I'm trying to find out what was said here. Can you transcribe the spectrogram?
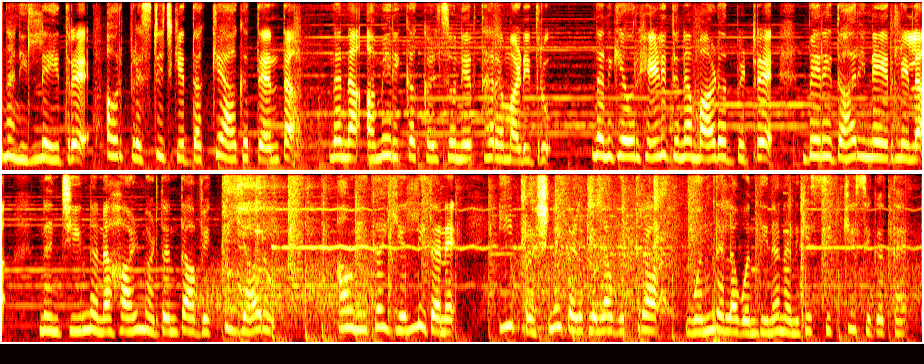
ನಾನು ಇಲ್ಲೇ ಇದ್ರೆ ಅವ್ರ ಪ್ರೆಸ್ಟೀಜ್ಗೆ ಧಕ್ಕೆ ಆಗತ್ತೆ ಅಂತ ನನ್ನ ಅಮೆರಿಕ ಕಳ್ಸೋ ನಿರ್ಧಾರ ಮಾಡಿದ್ರು. ನನಗೆ ಅವ್ರು ಹೇಳಿದ್ದನ್ನ ಮಾಡೋದ್ ಬಿಟ್ರೆ ಬೇರೆ ದಾರಿನೇ ಇರಲಿಲ್ಲ. ನನ್ನ ಜೀವನನ ಹಾಳು ಮಾಡ್ದಂತ ಆ ವ್ಯಕ್ತಿ ಯಾರು? ಅವನೀಗ ಎಲ್ಲಿದ್ದಾನೆ? ಈ ಪ್ರಶ್ನೆಗಳಿಗೆಲ್ಲ ಉತ್ತರ ಒಂದಲ್ಲ ಒಂದಿನ ನನಗೆ ಸಿಕ್ಕೇ ಸಿಗತ್ತೆ.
